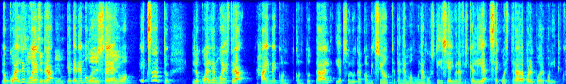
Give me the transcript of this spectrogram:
Lo cual demuestra que, que tenemos un sesgo. Exacto. Lo cual demuestra Jaime, con, total y absoluta convicción que tenemos una justicia y una fiscalía secuestrada por el poder político.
